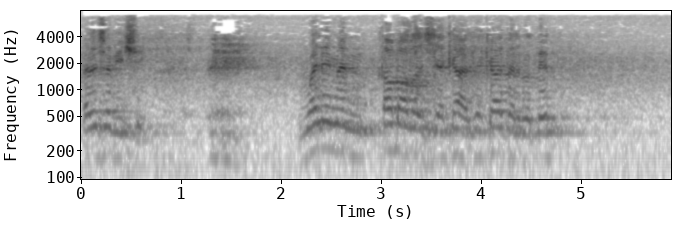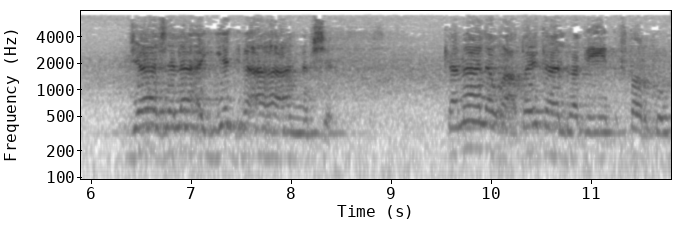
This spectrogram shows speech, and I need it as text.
فليس في شيء. ولمن قبض الزكاة زكاة الفطر جاز له أن يدفعها عن نفسه. كما لو أعطيتها الفقير افطركم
